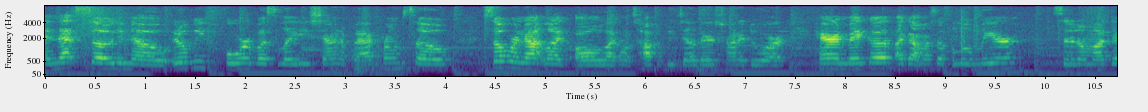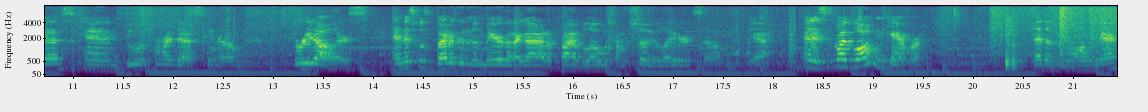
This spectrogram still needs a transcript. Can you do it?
And that's so, you know, it'll be four of us ladies sharing a bathroom. So so we're not like all like on top of each other trying to do our hair and makeup. I got myself a little mirror, sit it on my desk and do it for my desk, you know. $3. And this was better than the mirror that I got out of Five Below, which I'm gonna show you later, so yeah. And this is my vlogging camera. That doesn't belong in there.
